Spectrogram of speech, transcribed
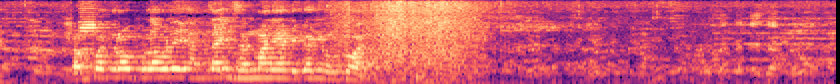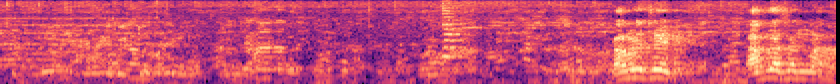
संपतराव कुलावडे यांचाही सन्मान या ठिकाणी होतो आहे. कांबळे साहेब आपला सन्मान.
